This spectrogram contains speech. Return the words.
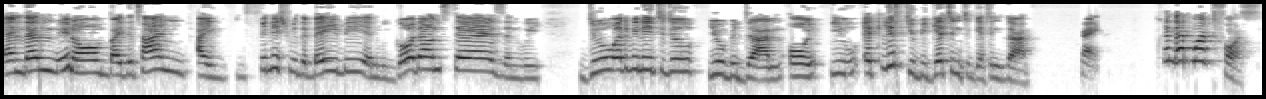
And then, you know, by the time I finish with the baby and we go downstairs and we do what we need to do, you'll be done. Or you, at least you'll be getting to getting done. Right. And that worked for us.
